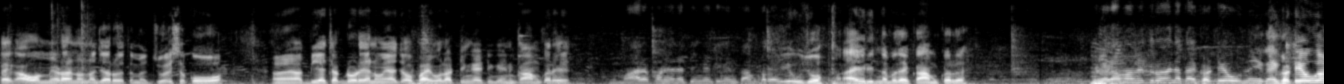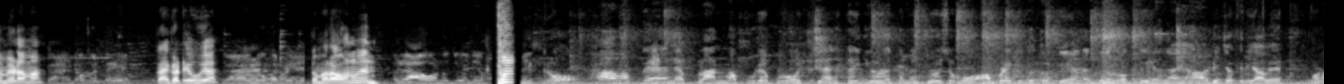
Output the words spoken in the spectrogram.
કંઈક આવો મેળાનો નજારો તમે જોઈ શકો. બે ચકડોળે ને અહીંયા જો ભાઈ ઓલા ટીંગાઈ ટીંગાઈને કામ કરે. મારે પણ એને ટીંગે ટીંગે કામ કરવા એવું જો, આવી રીતના બધા કામ કરે. મેળામાં મિત્રો એને કાંઈ ઘટે એવું નહીં, કાંઈ ઘટે એવું હે મેળામાં? કાંઈ ઘટે એવું હે? તમારે આવવાનું હે ને? મિત્રો, આ વખતે હે ને પ્લાનમાં પૂરેપૂરો ચેન્જ થઈ ગયો છે તમે જોઈ શકો, આપણે કીધું હતું કે હે ને દર વખતે હે ને અહીંયા આડી ચકરી આવે. પણ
